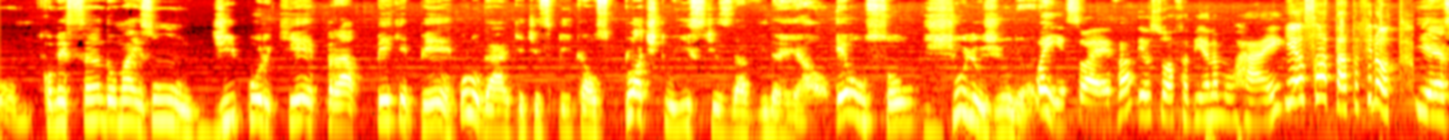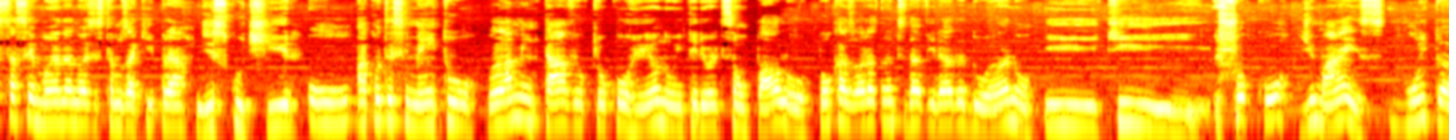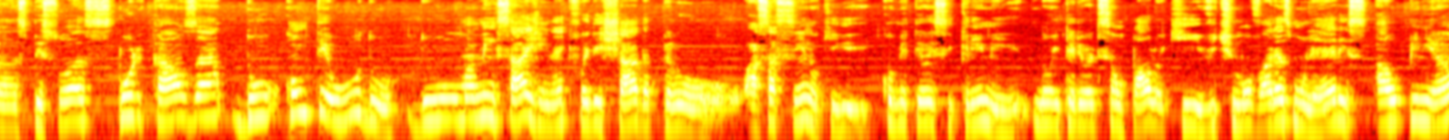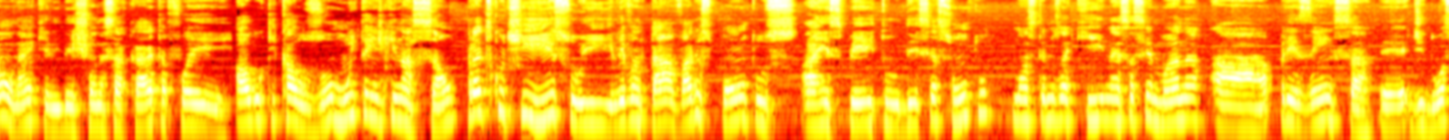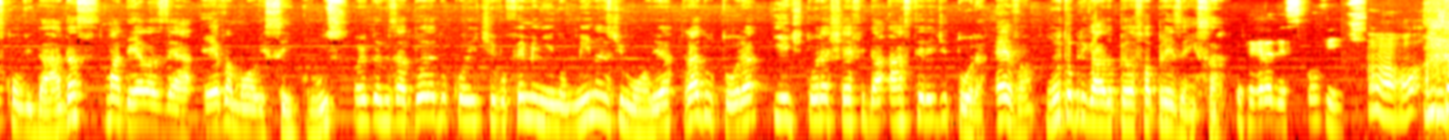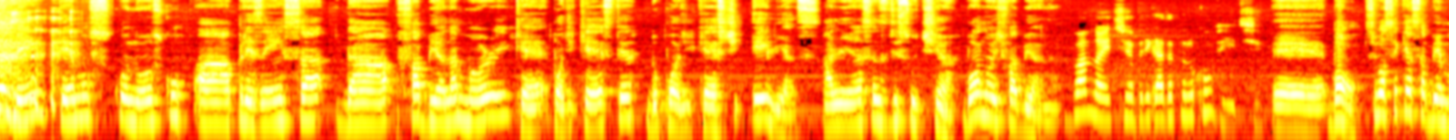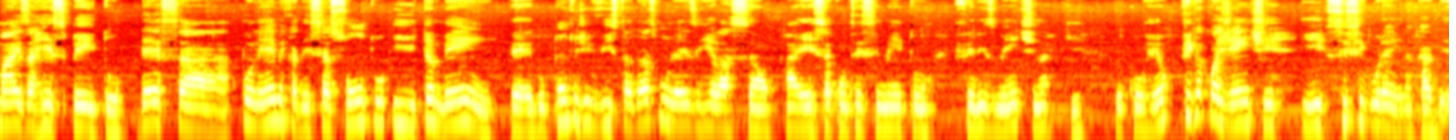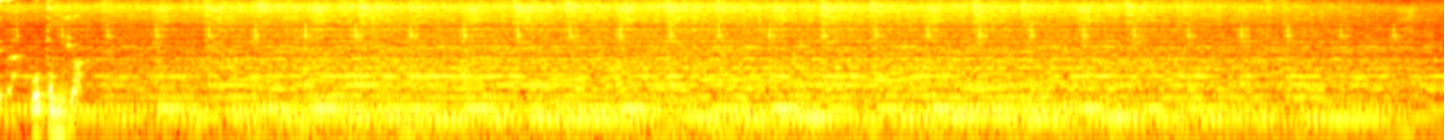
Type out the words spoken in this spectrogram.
Começando mais um De Porquê pra PQP, o lugar que te explica os plot twists da vida real. Eu sou Júlio Júnior. Oi, eu sou a Eva. Eu sou a Fabiana Murray. E eu sou a Tata Finoto. E esta semana nós estamos aqui para discutir um acontecimento lamentável que ocorreu no interior de São Paulo poucas horas antes da virada do ano e que chocou demais muitas pessoas por causa do conteúdo de uma mensagem né, que foi deixada pelo assassino que cometeu esse crime no interior de São Paulo e que vitimou várias mulheres. A opinião né, que ele deixou nessa carta foi algo que causou muita indignação. Para discutir isso e levantar vários pontos a respeito desse assunto, nós temos aqui nessa semana a presença é, de duas convidadas. Uma delas é a Eva Morrissey Cruz, organizadora do coletivo feminino Minas de Moria, tradutora e editora-chefe da Aster Editora. Eva, muito obrigado pela sua presença. Eu que agradeço o convite. E também temos conosco a presença da Fabiana Murray, que é podcaster do podcast Elias, Alianças de Sutiã. Boa noite, Fabiana. Boa noite noite obrigada pelo convite. É, bom, se você quer saber mais a respeito dessa polêmica, desse assunto e também é, do ponto de vista das mulheres em relação a esse acontecimento, felizmente, né, que ocorreu, fica com a gente e se segura aí na cadeira. Voltamos já.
